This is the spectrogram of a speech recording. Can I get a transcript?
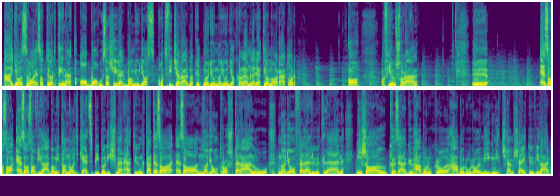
ágyazva ez a történet, abba a 20-as években, ami ugye a Scott Fitzgeraldnak őt nagyon-nagyon gyakran emlegeti a narrátor a, a film során. Ez az, a, ez az a világ, amit a nagy Gatsby-ből ismerhetünk. Tehát ez a, ez a nagyon prosperáló, nagyon felelőtlen, és a közelgő háborúkról, háborúról még mit sem sejtő világ.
